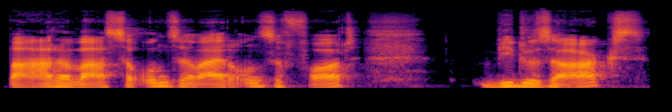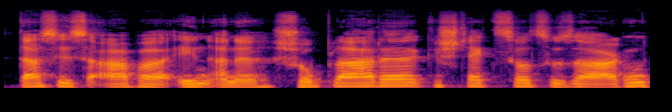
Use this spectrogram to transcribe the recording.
Badewasser und so weiter und so fort. Wie du sagst, das ist aber in eine Schublade gesteckt sozusagen.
